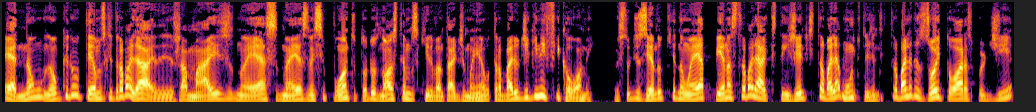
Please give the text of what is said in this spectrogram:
É, não, não que não temos que trabalhar, jamais não é, não é nesse ponto. Todos nós temos que levantar de manhã, o trabalho dignifica o homem. Eu estou dizendo que não é apenas trabalhar, que tem gente que trabalha muito, tem gente que trabalha 18 horas por dia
